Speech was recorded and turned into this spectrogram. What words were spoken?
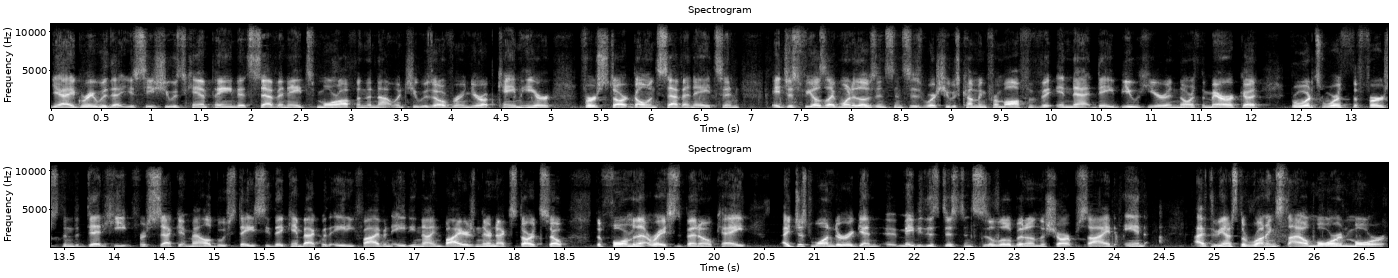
Yeah, I agree with that. You see, she was campaigned at seven eights more often than not when she was over in Europe. Came here, first start going seven eights, and it just feels like one of those instances where she was coming from off of it in that debut here in North America. For what it's worth, the first and the dead heat for second, Malibu Stacy, they came back with 85 and 89 Beyers in their next start. So the form of that race has been okay. I just wonder again, eh, maybe this distance is a little bit on the sharp side, and I have to be honest, the running style more and more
